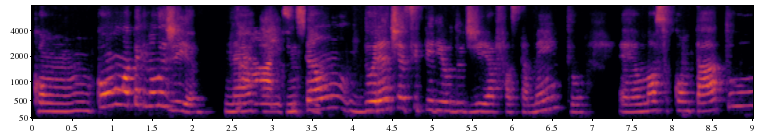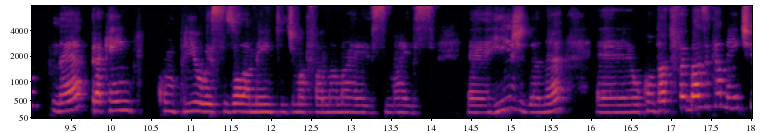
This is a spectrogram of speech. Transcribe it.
com, com a tecnologia, né? Ah, então, durante esse período de afastamento, é, o nosso contato, né, para quem cumpriu esse isolamento de uma forma mais, mais é, rígida, né, é, o contato foi basicamente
